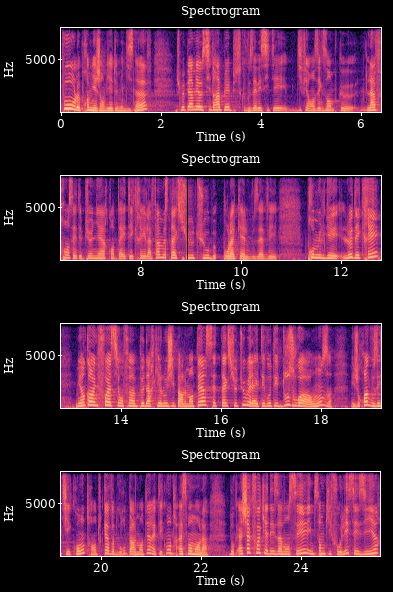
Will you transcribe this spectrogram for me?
pour le 1er janvier 2019. Je me permets aussi de rappeler, puisque vous avez cité différents exemples, que la France a été pionnière quand a été créée la fameuse taxe YouTube pour laquelle vous avez promulgué le décret. Mais encore une fois, si on fait un peu d'archéologie parlementaire, cette taxe YouTube, elle a été votée 12 voix à 11. Et je crois que vous étiez contre. En tout cas, votre groupe parlementaire était contre à ce moment-là. Donc, à chaque fois qu'il y a des avancées, il me semble qu'il faut les saisir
